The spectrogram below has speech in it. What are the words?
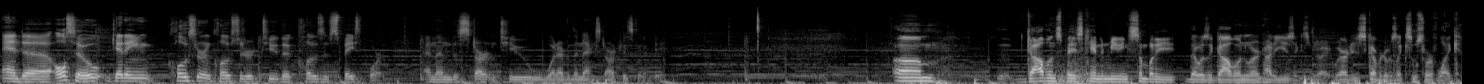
and uh, also getting closer and closer to the close of Spaceport, and then the start into whatever the next arc is going to be. Um, Goblin Space Cannon meaning somebody that was a goblin learned how to use it because we already discovered it was like some sort of like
